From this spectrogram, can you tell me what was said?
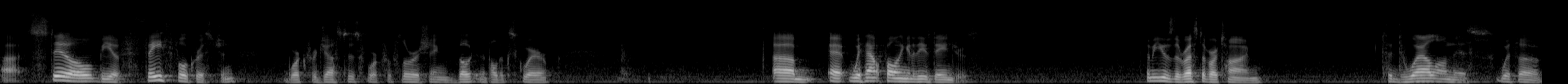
uh, still be a faithful Christian, work for justice, work for flourishing, vote in the public square? um, uh, without falling into these dangers. Let me use the rest of our time to dwell on this with a,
